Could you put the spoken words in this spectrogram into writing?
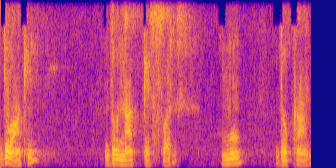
दो आँखें, दो नाक के स्वर, मुँह, दो कान,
